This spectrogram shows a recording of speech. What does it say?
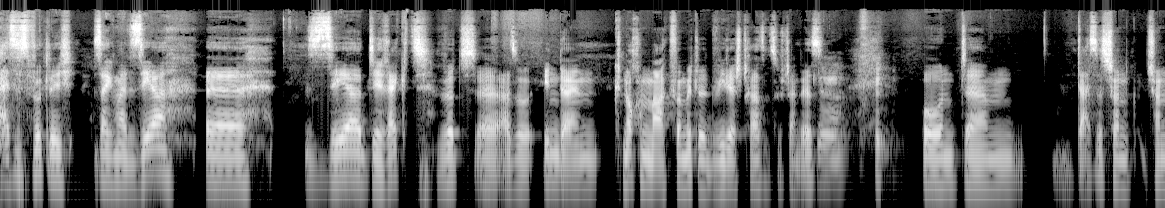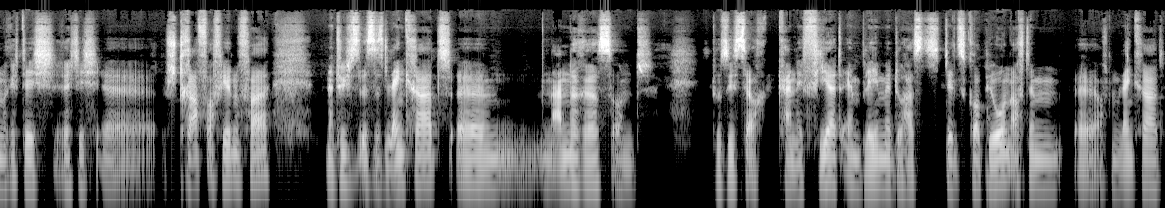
es ist wirklich, sag ich mal, sehr, äh, sehr direkt wird äh, also in deinen Knochenmark vermittelt, wie der Straßenzustand ist. Ja. Und ähm, das ist schon schon richtig richtig äh, straff auf jeden Fall. Natürlich ist das Lenkrad äh, ein anderes und du siehst ja auch keine Fiat-Embleme. Du hast den Skorpion auf dem äh, auf dem Lenkrad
